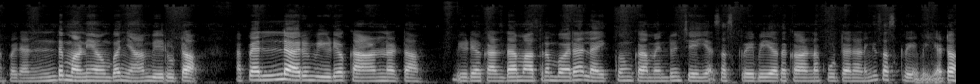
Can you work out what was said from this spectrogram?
അപ്പോൾ രണ്ട് മണിയാകുമ്പോൾ ഞാൻ വരും കേട്ടോ അപ്പോൾ എല്ലാവരും വീഡിയോ കാണണം കേട്ടോ വീഡിയോ കണ്ടാൽ മാത്രം പോരാ. ലൈക്കും കമന്റും ചെയ്യുക. സബ്സ്ക്രൈബ് ചെയ്യാതെ കാണുന്ന കൂട്ടുകാരാണെങ്കിൽ സബ്സ്ക്രൈബ് ചെയ്യുക കേട്ടോ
